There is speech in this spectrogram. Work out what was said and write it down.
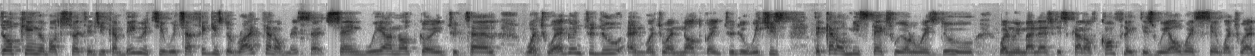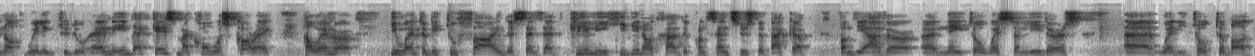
talking about strategic ambiguity, which I think is the right kind of message, saying we are not going to tell what we're going to do and what we're not going to do, which is the kind of mistakes we always do when we manage this kind of conflict is we always say what we're not willing to do. And in that case, Macron was correct. However, he went a bit too far in the sense that clearly he did not have the consensus, the backup from the other uh, NATO Western leaders uh, when he talked about,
